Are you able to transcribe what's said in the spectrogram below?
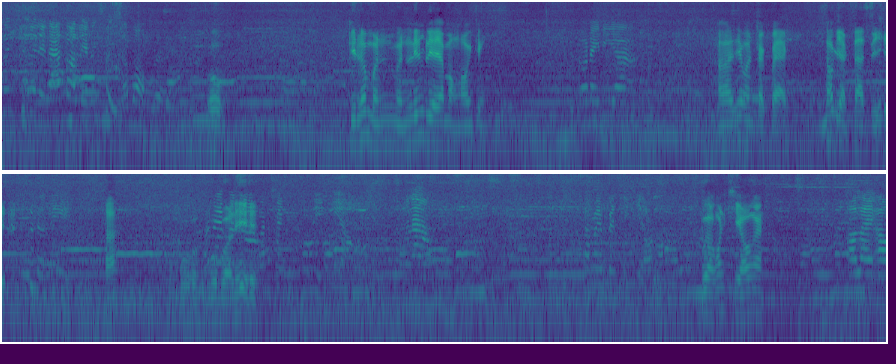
ขึ้นชื่อเลยนะตอนเรียนหนังสือแล้วบอกเลยโอ้กินแล้วเหมือนเหมือนลิ้นเบียร์ยาหม่องเอาจริงเอาอะไรดีอะๆอะไรที่มันแปลกๆ นอกจากซาซิเชอรี่ฮะบูบูเบอรี่มันเป็นสีเขียวมะนาวทำไมมันเป็นสีเขียวอะคะเปลือกมันเขียวไงเอาอะไรเอา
